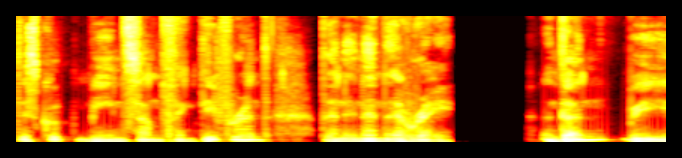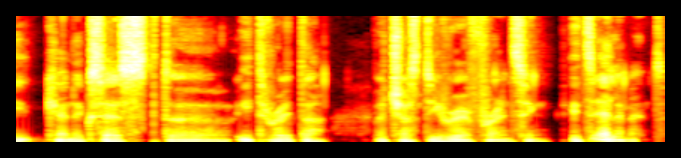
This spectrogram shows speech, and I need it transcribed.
this could mean something different than in an array. And then we can access the iterator by just dereferencing its element.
